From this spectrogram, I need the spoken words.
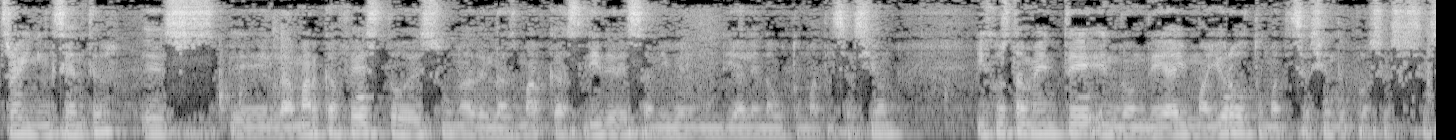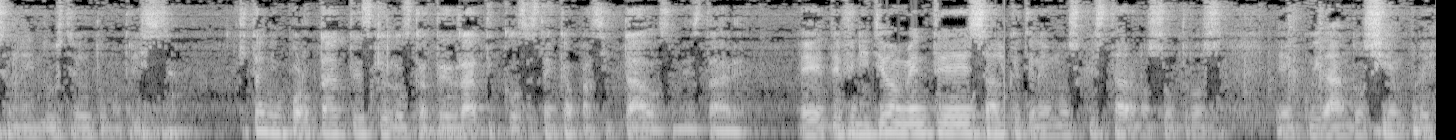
Training Center. Es, eh, la marca Festo es una de las marcas líderes a nivel mundial en automatización y justamente en donde hay mayor automatización de procesos es en la industria automotriz. ¿Qué tan importante es que los catedráticos estén capacitados en esta área? Eh, definitivamente es algo que tenemos que estar nosotros eh, cuidando siempre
